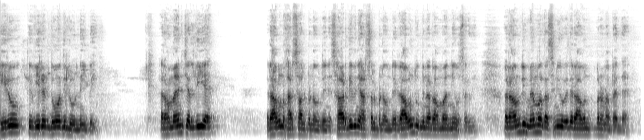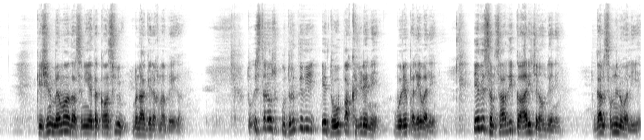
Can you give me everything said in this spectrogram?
ਹੀਰੋ ਤੇ ਵੀਰਨ ਦੋਵਾਂ ਦੀ ਲੋੜ ਨਹੀਂ ਪਈ। ਰਾਮਾਇਣ ਚੱਲਦੀ ਹੈ। ਰਾਵਣ ਹਰ ਸਾਲ ਬਣਾਉਂਦੇ ਨੇ। ਸਾੜਦੀ ਵੀ ਨਹੀਂ ਹਰ ਸਾਲ ਬਣਾਉਂਦੇ ਨੇ। ਰਾਵਣ ਤੋਂ ਬਿਨਾਂ ਰਾਮਾਇਣ ਨਹੀਂ ਹੋ ਸਕਦੀ। ਰਾਮ ਦੀ ਮਹਿਮਾ ਦੱਸਣੀ ਹੋਵੇ ਤੇ ਰਾਵਣ ਬਣਾਉਣਾ ਪੈਂਦਾ ਹੈ। ਕ੍ਰਿਸ਼ਨ ਮਹਿਮਾ ਦੱਸਣੀ ਹੈ ਤਾਂ ਕੰਸ ਵੀ ਬਣਾ ਕੇ ਰੱਖਣਾ ਪਏਗਾ। ਤੋ ਇਸ ਤਰ੍ਹਾਂ ਉਸ ਕੁਦਰਤ ਦੇ ਵੀ ਇਹ ਦੋ ਪੱਖ ਜਿਹੜੇ ਨੇ, ਬੁਰੇ ਭਲੇ ਵਾਲੇ, ਇਹ ਵੀ ਸੰਸਾਰ ਦੀ ਕਾਰ ਹੀ ਚਲਾਉਂਦੇ ਨੇ। ਗੱਲ ਸਮਝਣ ਵਾਲੀ ਹੈ।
